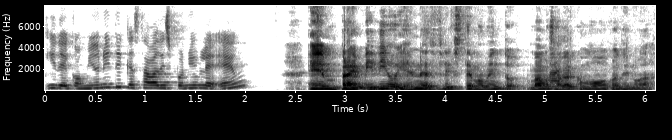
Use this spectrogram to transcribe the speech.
y de Community que estaba disponible en En Prime Video y en Netflix de momento. Vamos a ver cómo continúa.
